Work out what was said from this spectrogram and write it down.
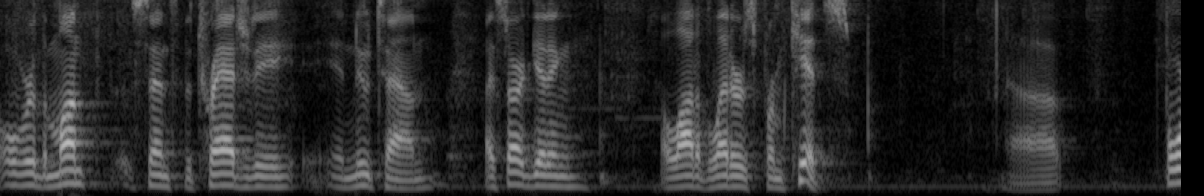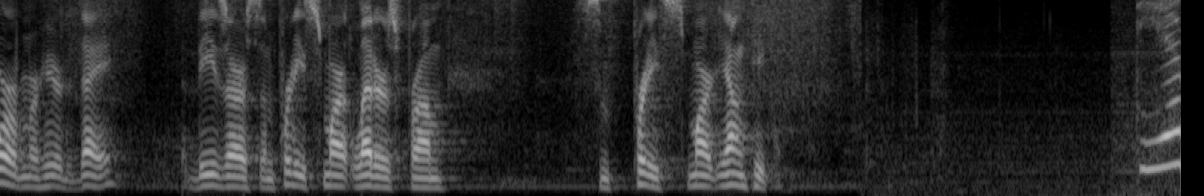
over the month since the tragedy in Newtown, I started getting a lot of letters from kids. Uh, Four of them are here today. These are some pretty smart letters from some pretty smart young people. Dear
